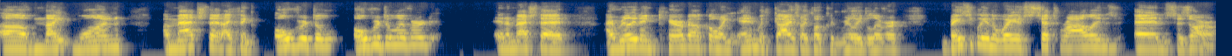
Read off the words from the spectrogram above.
of night one, a match that I think over over delivered, and a match that I really didn't care about going in with guys who I thought could really deliver. Basically, in the way of Seth Rollins and Cesaro.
